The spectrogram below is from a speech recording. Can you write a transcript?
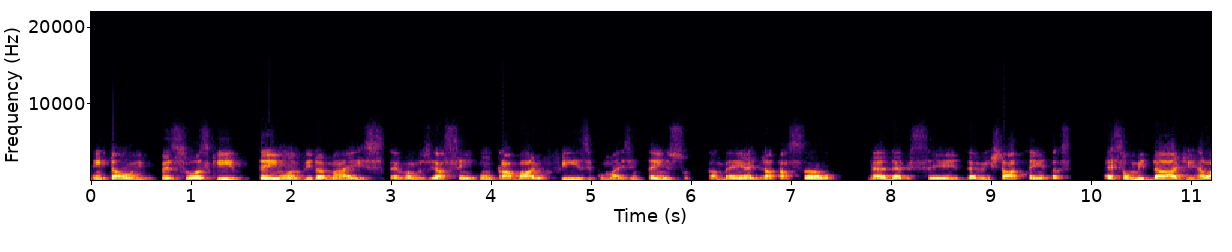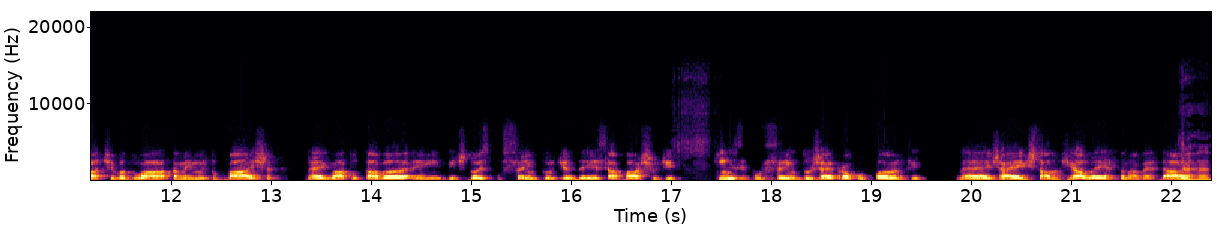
então, pessoas que têm uma vida mais, eh, vamos dizer assim, com um trabalho físico mais intenso, também a hidratação, né, deve ser, devem estar atentas. Essa umidade relativa do ar também muito baixa, né, Iguatu estava em 22% um dia desse, abaixo de 15% já é preocupante, né, já é estado de alerta, na verdade. Uhum.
